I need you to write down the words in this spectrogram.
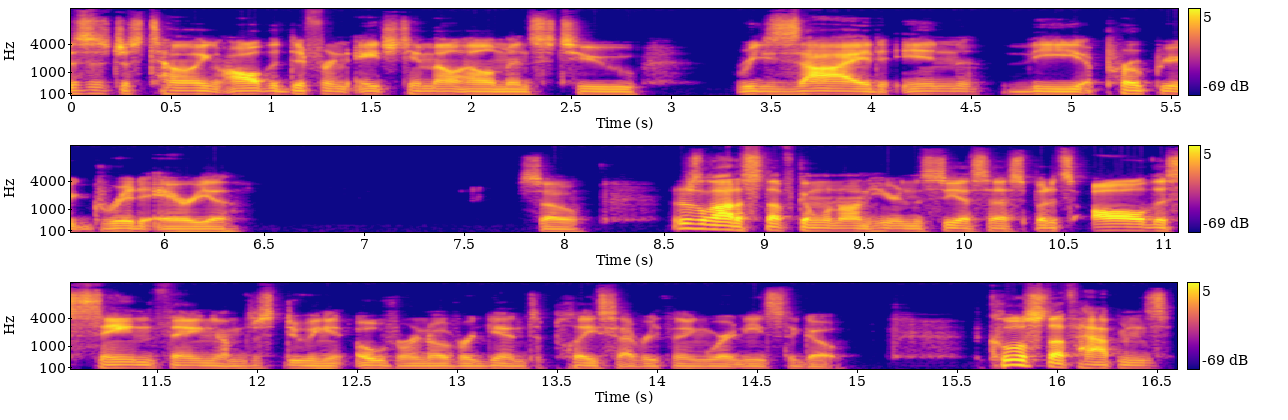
This is just telling all the different HTML elements to reside in the appropriate grid area. So there's a lot of stuff going on here in the CSS, but it's all the same thing. I'm just doing it over and over again to place everything where it needs to go. The cool stuff happens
